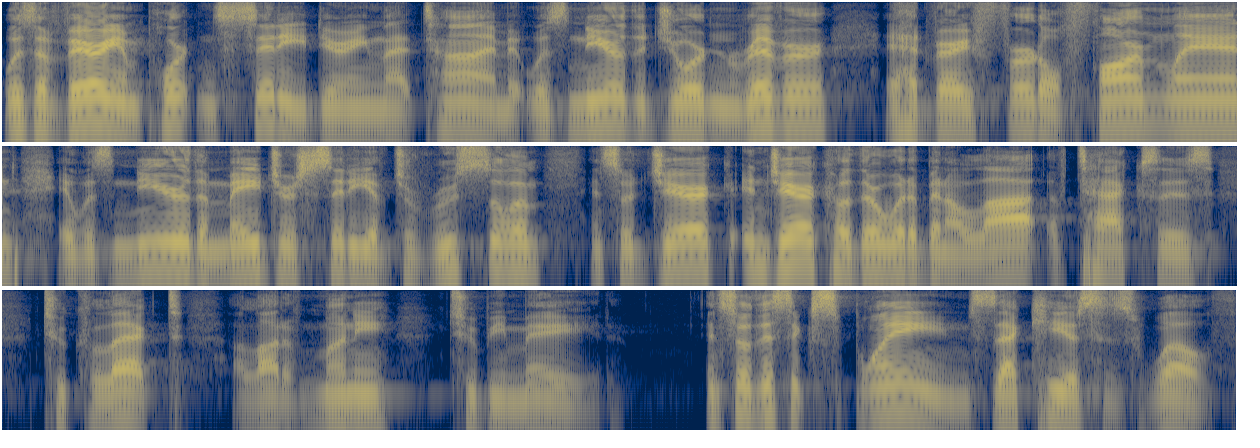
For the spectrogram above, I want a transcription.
was a very important city during that time. It was near the Jordan River. It had very fertile farmland. It was near the major city of Jerusalem. And so, in Jericho, there would have been a lot of taxes to collect, a lot of money to be made. And so, this explains Zacchaeus' wealth.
